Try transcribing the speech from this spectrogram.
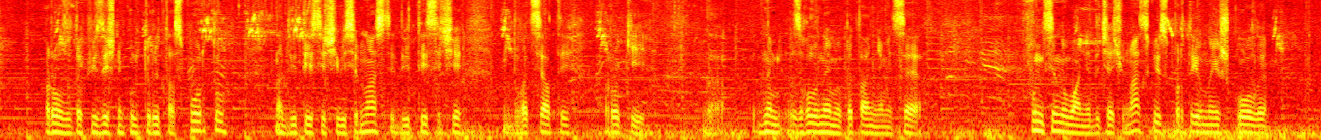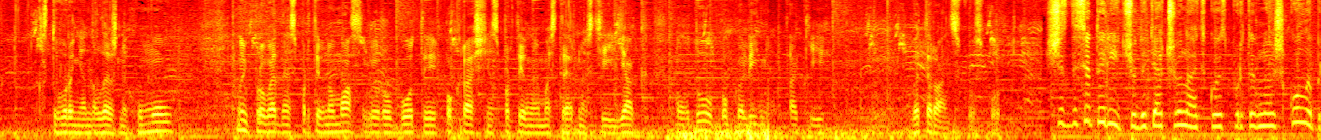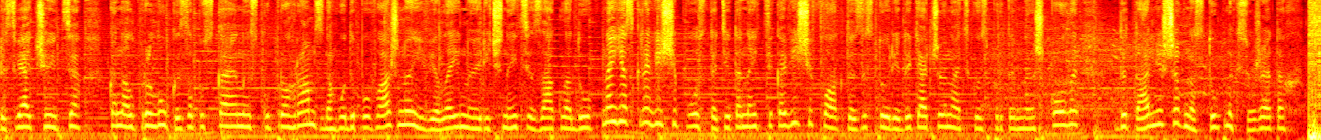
розвиток фізичної культури та спорту на 2018-2020 роки. Одним з головними питаннями це функціонування дитячо-юнацької спортивної школи, створення належних умов, ну і проведення спортивно-масової роботи, покращення спортивної майстерності як молодого покоління, так і ветеранського спорту. 60-річчю дитячо-юнацької спортивної школи присвячується. Канал Прилуки запускає низку програм з нагоди поважної ювілейної річниці закладу. Найяскравіші постаті та найцікавіші факти з історії дитячо-юнацької спортивної школи детальніше в наступних сюжетах.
